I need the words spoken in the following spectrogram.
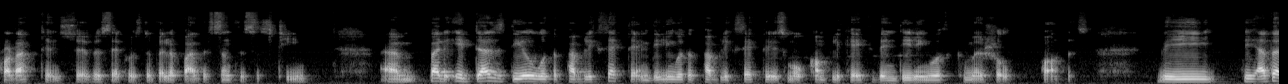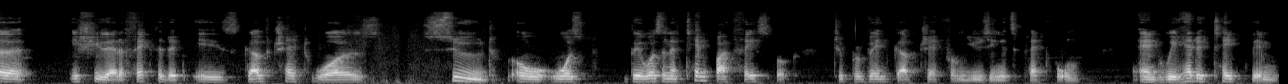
product and service that was developed by the Synthesis team. Um, but it does deal with the public sector, and dealing with the public sector is more complicated than dealing with commercial partners. The the other issue that affected it is GovChat was sued or was there was an attempt by Facebook to prevent GovChat from using its platform. And we had to take them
